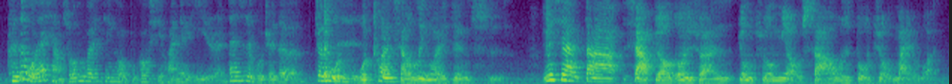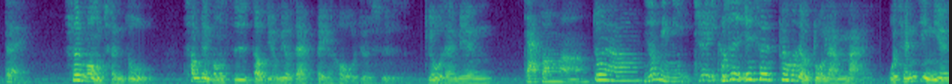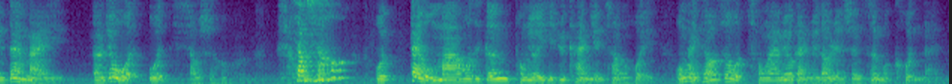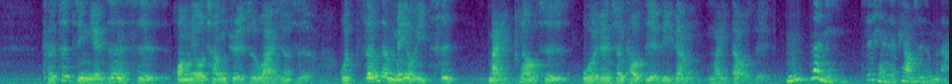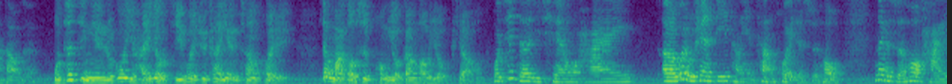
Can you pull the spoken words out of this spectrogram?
可是我在想说，会不会是因为我不够喜欢那个艺人？但是我觉得就哎、是、我我突然想到另外一件事，因为现在大家下标都很喜欢用说秒杀或是多久卖完，对所以某种程度，唱片公司到底有没有在背后就是给我在那边？假装吗？对啊，你说明明就是一不是因为现在票到底有多难买？我前几年在买，呃，就我我小时候，小时候 我带我妈或是跟朋友一起去看演唱会，我买票的时候，我从来没有感觉到人生这么困难。可这几年真的是黄牛猖獗之外，就是我真的没有一次买票是我人生靠自己的力量买到的。嗯，那你之前的票是怎么拿到的？我这几年如果还有机会去看演唱会，要么都是朋友刚好有票，我记得以前我还呃魏如萱的第一场演唱会的时候，那个时候还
